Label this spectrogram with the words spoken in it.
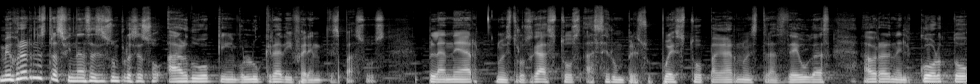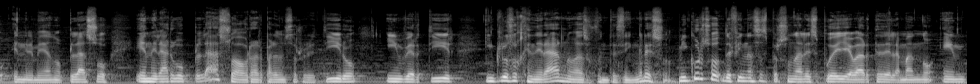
Mejorar nuestras finanzas es un proceso arduo que involucra diferentes pasos. Planear nuestros gastos, hacer un presupuesto, pagar nuestras deudas, ahorrar en el corto, en el mediano plazo, en el largo plazo ahorrar para nuestro retiro, invertir, incluso generar nuevas fuentes de ingreso. Mi curso de finanzas personales puede llevarte de la mano en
